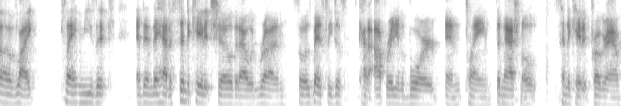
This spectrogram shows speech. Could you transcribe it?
of like playing music and then they had a syndicated show that I would run. So it was basically just kind of operating the board and playing the national syndicated program.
